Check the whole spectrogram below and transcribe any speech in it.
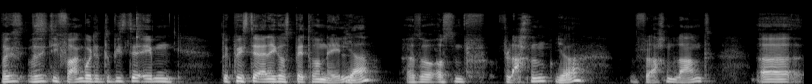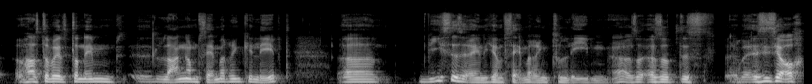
Was, was, ich dich fragen wollte, du bist ja eben, du bist ja eigentlich aus Petronell. Ja. Also aus dem flachen, ja. flachen Land. Äh, hast aber jetzt dann eben lang am Semmering gelebt. Äh, wie ist es eigentlich am Semmering zu leben? Ja, also, also das, es ist ja auch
